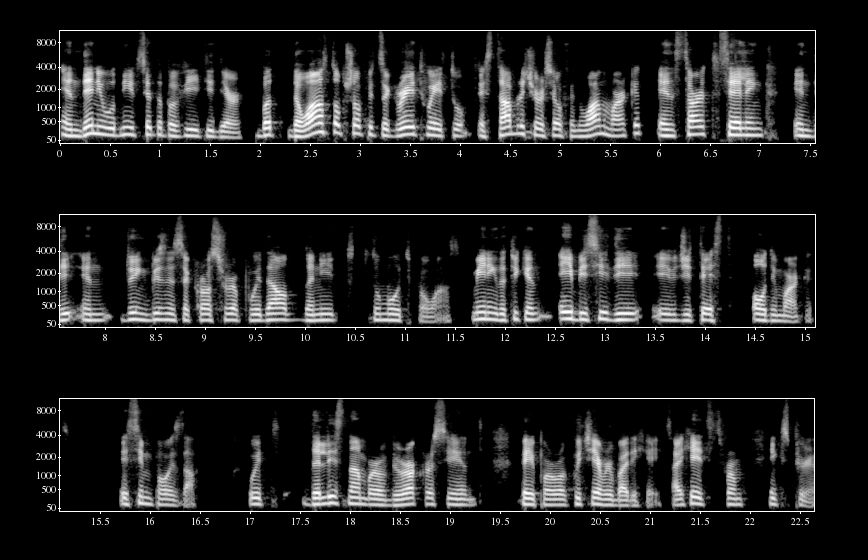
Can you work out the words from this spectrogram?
and then you would need set up a VAT there. But the one-stop shop it's a great way to establish yourself in one market and start selling in the in doing business across Europe without the need to do multiple ones. Meaning that you can A B C D F G test all the markets. As simple as that. With the least number of bureaucracy and paperwork, which everybody hates. I hate it from experience.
